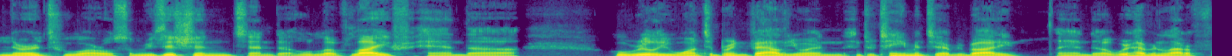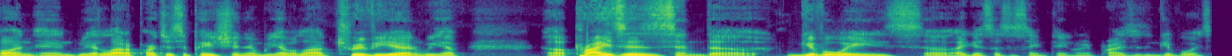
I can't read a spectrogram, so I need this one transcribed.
nerds who are also musicians and uh, who love life and uh, who really want to bring value and entertainment to everybody. And uh, we're having a lot of fun, and we had a lot of participation, and we have a lot of trivia, and we have uh, prizes and uh, giveaways. Uh, I guess that's the same thing, right? Prizes and giveaways.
